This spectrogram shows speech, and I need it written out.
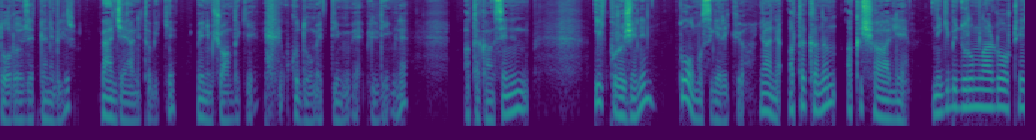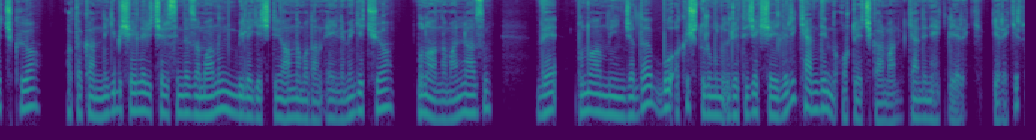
doğru özetlenebilir. Bence yani tabii ki benim şu andaki okuduğum, ettiğim ve bildiğimle Atakan senin ilk projenin bu olması gerekiyor. Yani Atakan'ın akış hali ne gibi durumlarda ortaya çıkıyor? Atakan ne gibi şeyler içerisinde zamanın bile geçtiğini anlamadan eyleme geçiyor. Bunu anlaman lazım. Ve bunu anlayınca da bu akış durumunu üretecek şeyleri kendin ortaya çıkarman, kendini hackleyerek gerekir.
